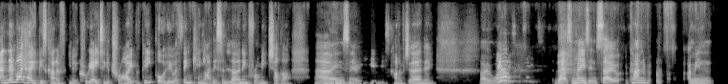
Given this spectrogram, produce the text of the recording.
and then my hope is kind of you know creating a tribe of people who are thinking like this and learning from each other um, amazing. You know, in this kind of journey. Oh wow. yeah, that's amazing. So kind of I mean,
